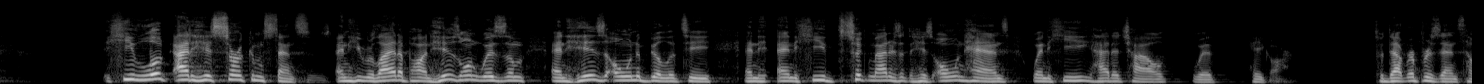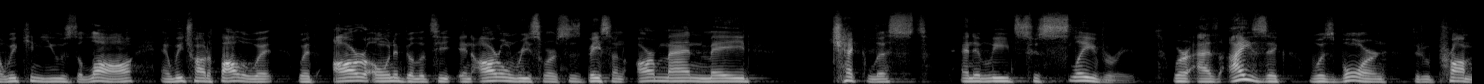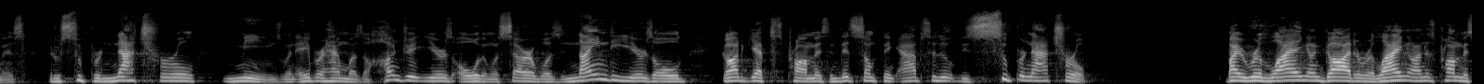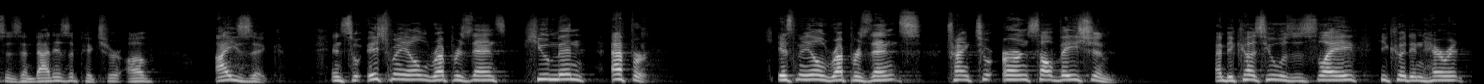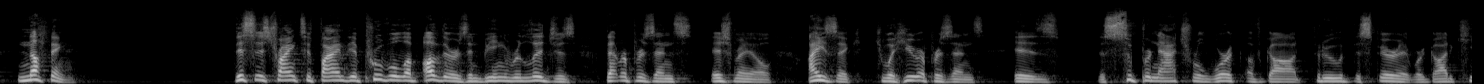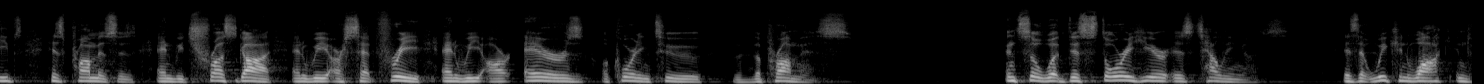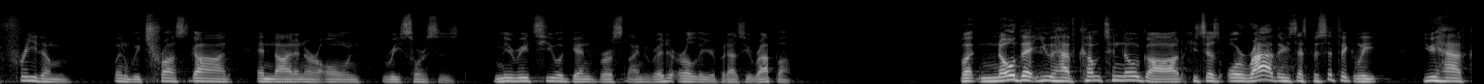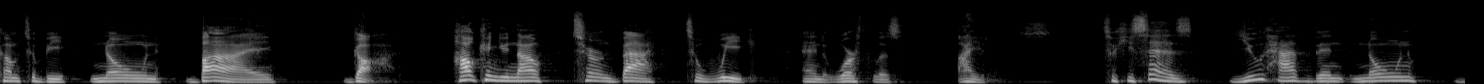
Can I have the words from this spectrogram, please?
he looked at his circumstances and he relied upon his own wisdom and his own ability, and, and he took matters into his own hands when he had a child with Hagar. So that represents how we can use the law and we try to follow it with our own ability and our own resources based on our man made checklist, and it leads to slavery. Whereas Isaac was born through promise, through supernatural means. When Abraham was 100 years old and when Sarah was 90 years old, God kept his promise and did something absolutely supernatural by relying on God and relying on his promises, and that is a picture of Isaac. And so Ishmael represents human effort. Ishmael represents trying to earn salvation. And because he was a slave, he could inherit nothing. This is trying to find the approval of others and being religious. That represents Ishmael. Isaac, what he represents is the supernatural work of God through the Spirit, where God keeps his promises and we trust God and we are set free and we are heirs according to the promise. And so, what this story here is telling us is that we can walk in freedom when we trust God and not in our own resources. Let me read to you again verse 9. We read it earlier, but as we wrap up, but know that you have come to know God. He says, or rather, he says specifically, you have come to be known by God. How can you now turn back to weak and worthless idols? So he says, You have been known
